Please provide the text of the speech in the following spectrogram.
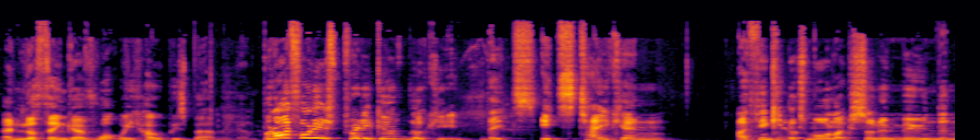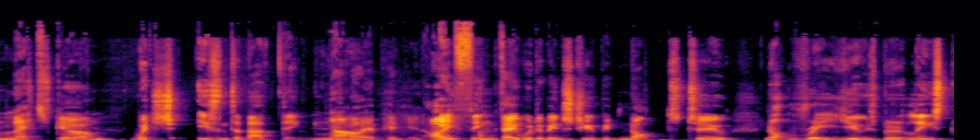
and nothing of what we hope is Birmingham. but I thought it was pretty good looking. It's it's taken. I think it looks more like Sun and Moon than Let's Go. which isn't a bad thing No. in my opinion. I think they would have been stupid not to not reuse, but at least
